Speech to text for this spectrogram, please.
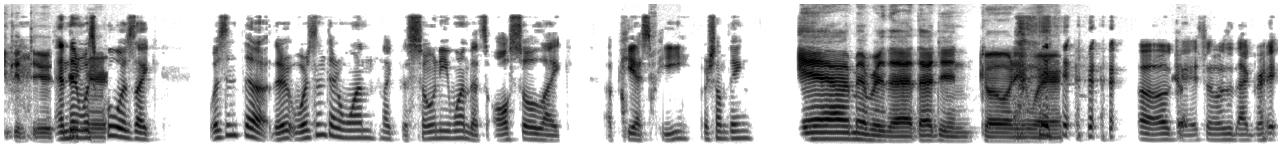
you could do. and then what's your- cool was like, wasn't the there wasn't there one like the Sony one that's also like a PSP or something? Yeah, I remember that. That didn't go anywhere. oh, okay. So wasn't that great?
